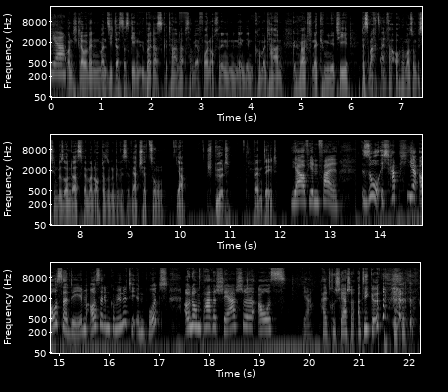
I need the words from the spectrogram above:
Ja. Und ich glaube, wenn man sieht, dass das Gegenüber das getan hat, das haben wir ja vorhin auch so in, in, in den Kommentaren gehört von der Community, das macht es einfach auch nochmal so ein bisschen besonders, wenn man auch da so eine gewisse Wertschätzung, ja, spürt beim Date. Ja, auf jeden Fall. So, ich habe hier außerdem, außer dem Community Input, auch noch ein paar Recherche aus, ja, halt Recherche, Artikel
